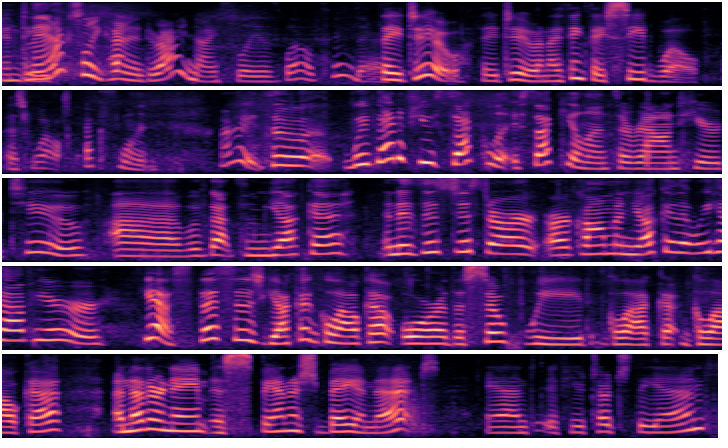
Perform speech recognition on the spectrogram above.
And they actually kind of dry nicely as well too there. They do, they do, and I think they seed well as well. Excellent. All right, so uh, we've got a few succulents around here too. Uh, we've got some yucca. And is this just our, our common yucca that we have here? Or? Yes, this is Yucca glauca or the soapweed glauca. glauca. Another name is Spanish bayonet, and if you touch the end,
